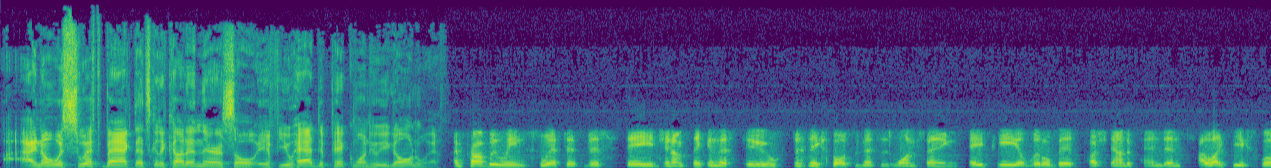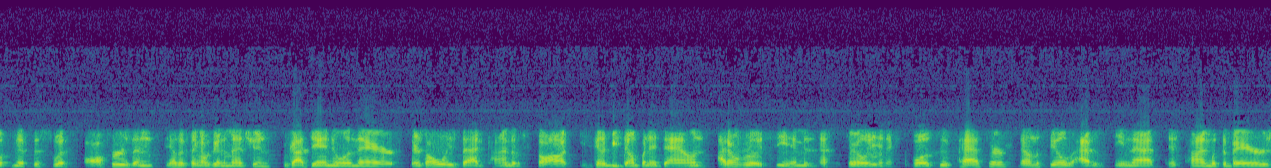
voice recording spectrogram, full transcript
I know with Swift back, that's going to cut in there. So if you had to pick one, who you going with? I'd probably lean Swift at this stage, and I'm thinking this too. Just the explosiveness is one thing. AP a little bit touchdown dependent. I like the explosiveness that Swift offers, and the other thing I was going to mention, we got Daniel in there. There's always that kind of thought he's going to be dumping it down. I don't really see him as necessarily an explosive passer down the field. I haven't seen that his time with the Bears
